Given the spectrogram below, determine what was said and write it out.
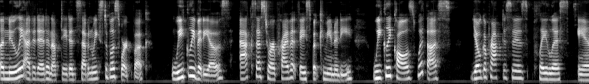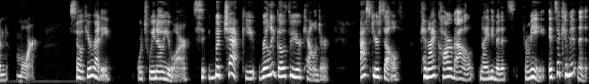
a newly edited and updated Seven Weeks to Bliss workbook, weekly videos, access to our private Facebook community, weekly calls with us, yoga practices, playlists, and more. So if you're ready, which we know you are, but check, you really go through your calendar. Ask yourself, can I carve out 90 minutes for me? It's a commitment.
